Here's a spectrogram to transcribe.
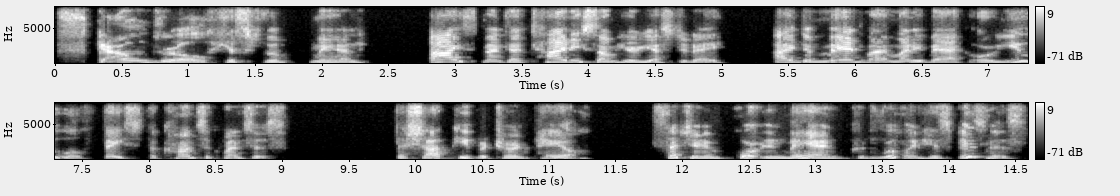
Scoundrel, hissed the man. I spent a tidy sum here yesterday. I demand my money back, or you will face the consequences. The shopkeeper turned pale. Such an important man could ruin his business.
